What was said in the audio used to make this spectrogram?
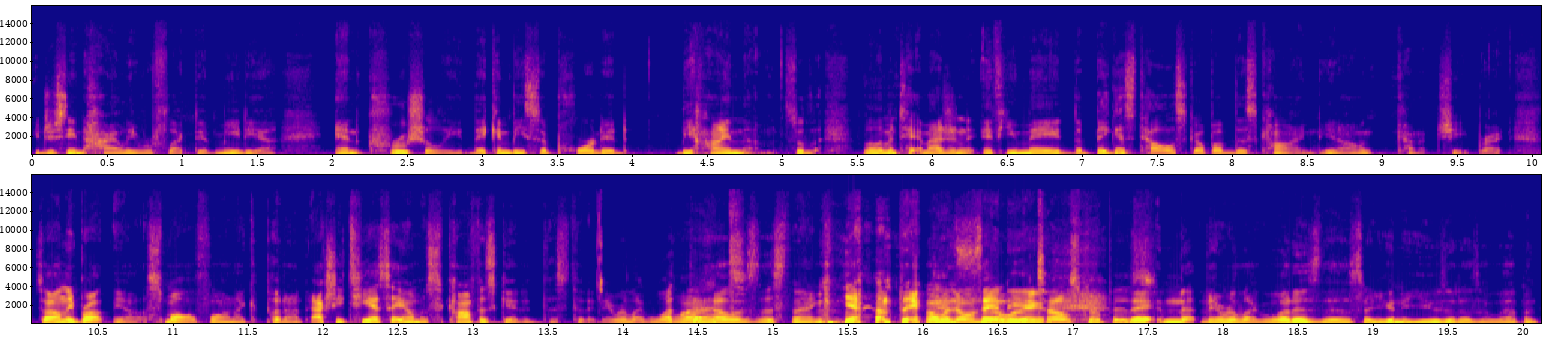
You just need highly reflective media. And crucially, they can be supported behind them. So the, the limit. Imagine if you made the biggest telescope of this kind. You know, I'm kind of cheap, right? So I only brought you know a small phone I could put on. Actually, TSA almost confiscated this today. They were like, "What, the hell is this thing?" yeah, they, They don't know what a telescope is? They, they were like, "What is this? Are you going to use it as a weapon?"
